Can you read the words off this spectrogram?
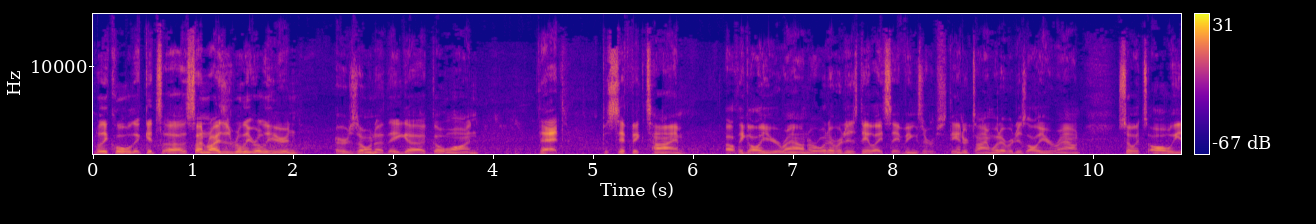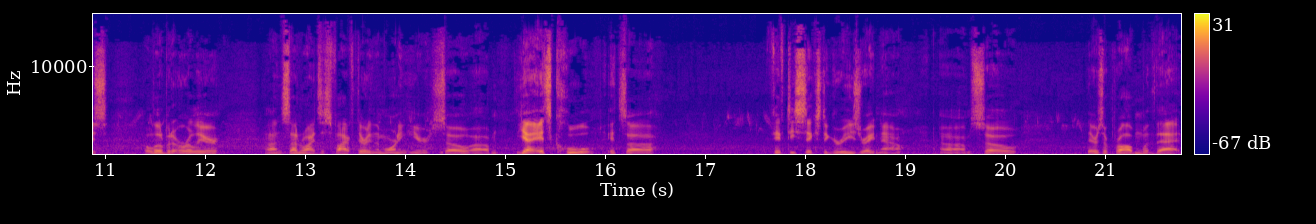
really cold. It gets uh, the sunrise is really early here in Arizona. They uh, go on that Pacific time, I think all year round, or whatever it is, daylight savings or standard time, whatever it is, all year round. So it's always a little bit earlier. And sunrise is 5:30 in the morning here. So um, yeah, it's cool. It's uh, 56 degrees right now. Um, so there's a problem with that.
